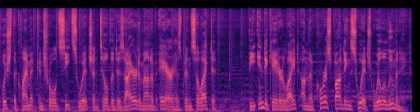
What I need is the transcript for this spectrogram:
Push the climate-controlled seat switch until the desired amount of air has been selected. The indicator light on the corresponding switch will illuminate.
